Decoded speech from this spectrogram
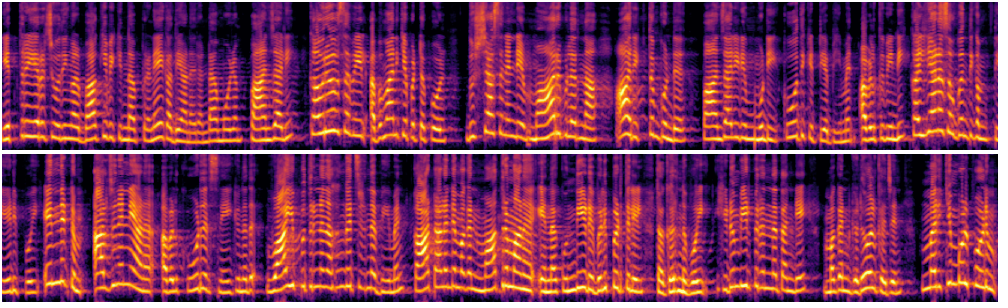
എത്രയേറെ ചോദ്യങ്ങൾ ബാക്കി വെക്കുന്ന പ്രണയകഥയാണ് രണ്ടാം മൂഴം. പാഞ്ചാലി കൗരവസഭയിൽ അപമാനിക്കപ്പെട്ടപ്പോൾ ദുശാസനന്റെ മാറു പിളർന്ന ആ രക്തം കൊണ്ട് പാഞ്ചാലിയുടെ മുടി കോതി കിട്ടിയ ഭീമൻ അവൾക്ക് വേണ്ടി കല്യാണ സൗഗന്ധികം തേടിപ്പോയി. എന്നിട്ടും അർജുനനെയാണ് അവൾ കൂടുതൽ സ്നേഹിക്കുന്നത്. വായുപുത്രനെ അഹങ്കരിച്ചിരുന്ന ഭീമൻ കാട്ടാളന്റെ മകൻ മാത്രമാണ് എന്ന കുന്തിയുടെ വെളിപ്പെടുത്തലിൽ തകർന്നുപോയി. ഹിഡുംബിയിൽ പിറന്ന തന്റെ മകൻ ഗഡോൽഗജൻ മരിക്കുമ്പോൾ പോലും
